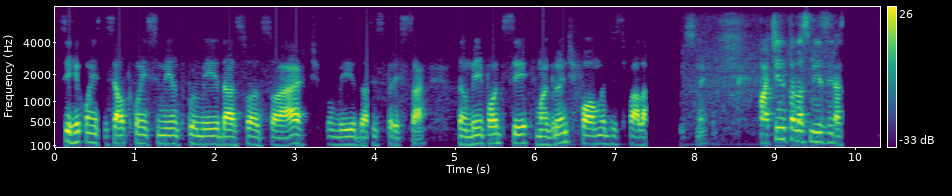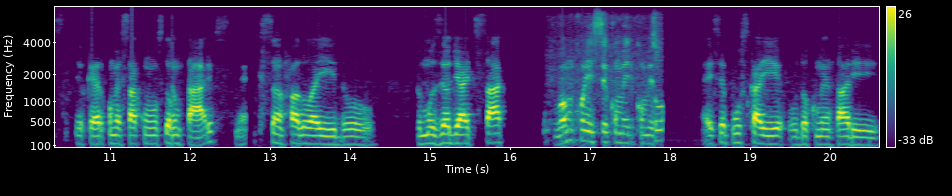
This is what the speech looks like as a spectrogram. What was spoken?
se reconhecer, esse autoconhecimento por meio da sua, sua arte, por meio da se expressar, também pode ser uma grande forma de se falar isso, né? Partindo pelas minhas eu quero começar com os documentários, né? que Sam falou aí do, do Museu de Arte Sacra. Vamos conhecer como ele começou. Aí você busca aí o documentário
